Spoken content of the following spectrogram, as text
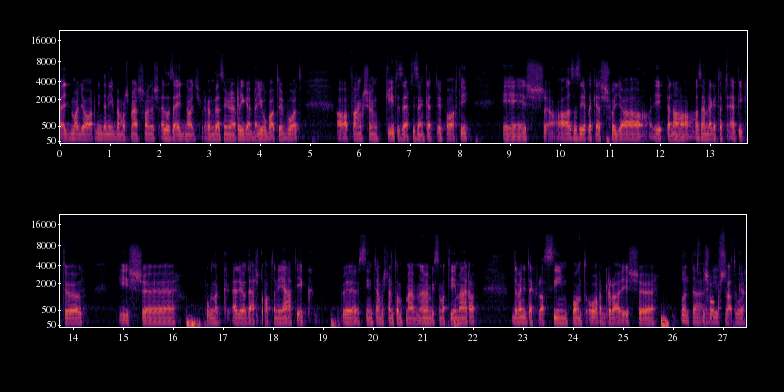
egy magyar, minden évben most már sajnos ez az egy nagy rendezvény, mert régebben jóval több volt, a Function 2012 parti, és az az érdekes, hogy a, éppen a, az emlegetett Epic-től is fognak előadást tartani játék szinten, most nem tudom, már nem emlékszem a témára, de menjetek fel a scene.org-ra, és Pont a Gears of War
